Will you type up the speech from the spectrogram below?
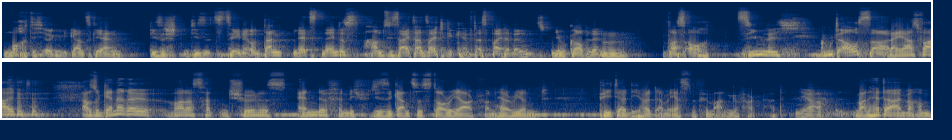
Mochte ich irgendwie ganz gern, diese, diese Szene. Und dann letzten Endes haben sie Seite an Seite gekämpft als Spider-Man und New Goblin. Hm. Was auch ziemlich gut aussah. Naja, es war halt, also generell war das halt ein schönes Ende, finde ich, für diese ganze Story-Arc von Harry und Peter, die halt am ersten Film angefangen hat. Ja. Man hätte einfach im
